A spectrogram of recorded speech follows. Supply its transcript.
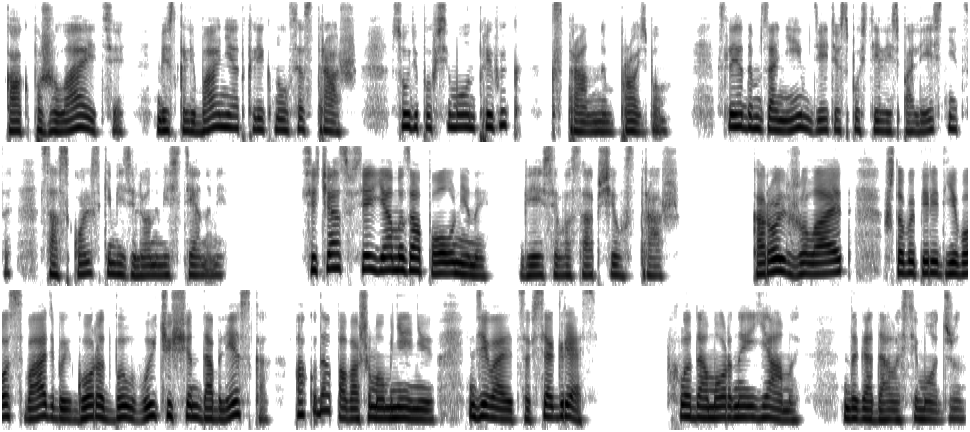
«Как пожелаете», — без колебаний откликнулся страж. Судя по всему, он привык к странным просьбам. Следом за ним дети спустились по лестнице со скользкими зелеными стенами. «Сейчас все ямы заполнены», — весело сообщил страж. Король желает, чтобы перед его свадьбой город был вычищен до блеска. А куда, по вашему мнению, девается вся грязь? В хладоморные ямы, догадалась Эмоджин.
